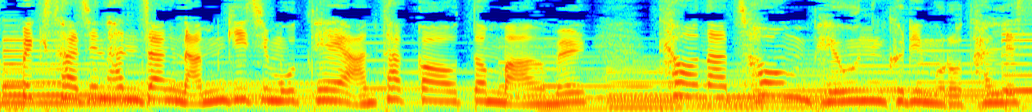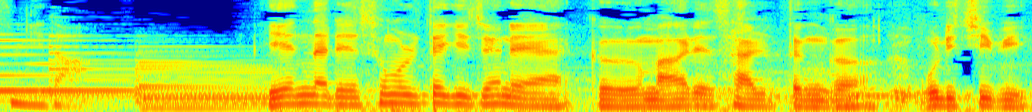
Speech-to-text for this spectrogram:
흑백 사진 한 장 남기지 못해 안타까웠던 마음을 태어나 처음 배운 그림으로 달랬습니다. 옛날에 스물 되기 전에 그 마을에 살던 거 우리 집이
